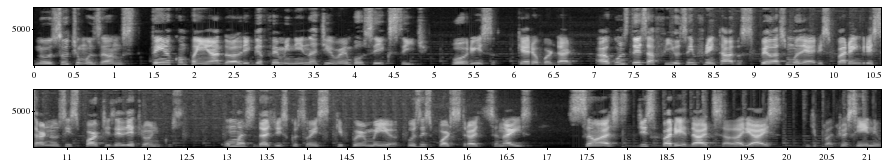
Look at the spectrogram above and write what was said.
Nos últimos anos, tenho acompanhado a Liga Feminina de Rainbow Six Siege. Por isso, quero abordar alguns desafios enfrentados pelas mulheres para ingressar nos esportes eletrônicos. Uma das discussões que permeia os esportes tradicionais são as disparidades salariais, de patrocínio,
